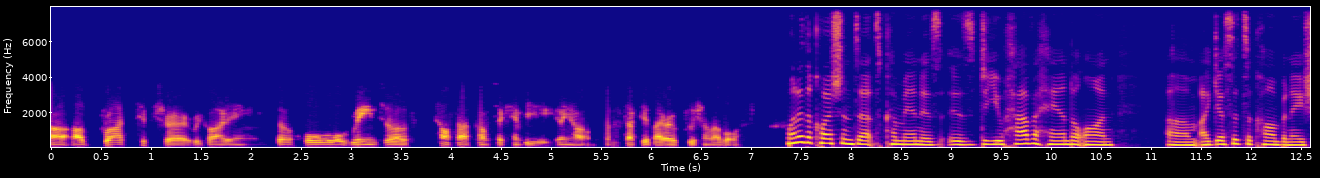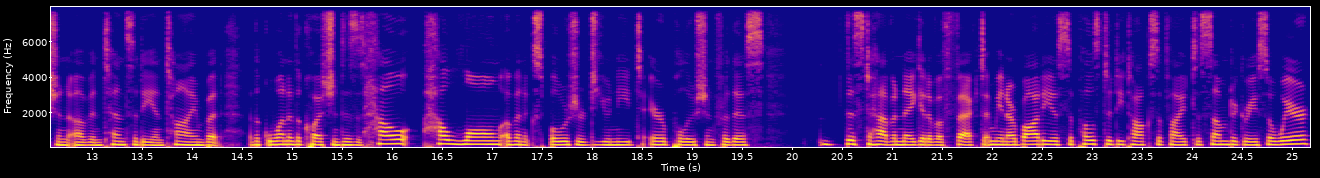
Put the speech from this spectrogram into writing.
uh, a broad picture regarding the whole range of health outcomes that can be, you know, affected by air pollution levels. One of the questions that's come in is is do you have a handle on um, I guess it's a combination of intensity and time, but the, one of the questions is, how how long of an exposure do you need to air pollution for this this to have a negative effect? I mean, our body is supposed to detoxify to some degree. So where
